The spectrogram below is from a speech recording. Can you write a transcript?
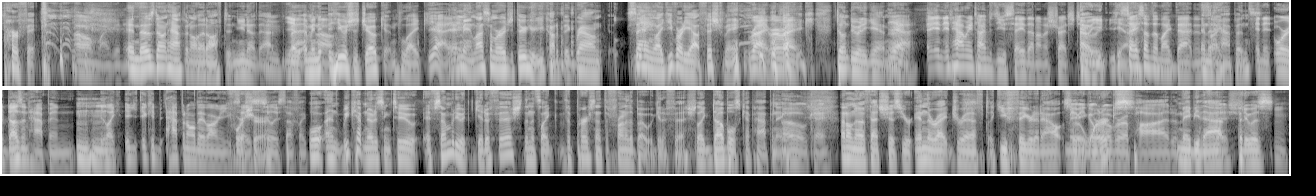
Perfect. oh my goodness. and those don't happen all that often. You know that. Mm. But Yeah. I mean, Oh. he was just joking. Like, Yeah, "Hey, yeah. man, last time I rode you through here, you caught a big brown, saying like you've already outfished me. Right, right, right. Like, Don't do it again. right? yeah. And, and how many times do you say that on a stretch too? Oh, you- you yeah. say something like that and, it's And it like, happens. and it or it doesn't happen. Mhm. Like it, it could happen all day long. And you can For say sure. silly stuff like Well, that. Well, and we kept noticing too, if somebody would get a fish, then it's like the person at the front of the boat would get a fish. Like doubles kept happening. Oh, okay. I don't know if that's just you're in the right drift, like you figured it out. so Maybe it going works. over a pod. Maybe that, fish. but it was. Hmm.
